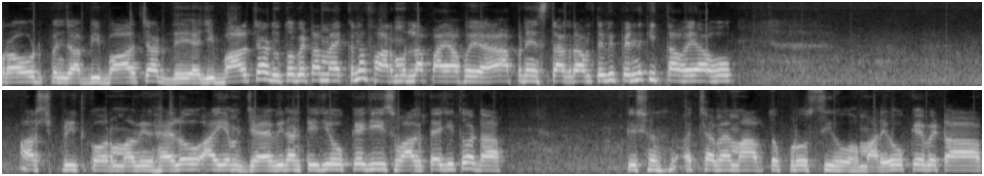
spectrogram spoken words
ਪ੍ਰਾਊਡ ਪੰਜਾਬੀ ਬਾਲ ਝੜਦੇ ਆ ਜੀ। ਬਾਲ ਝੜਨ ਤੋਂ ਬੇਟਾ ਮੈਂ ਇੱਕ ਨਾ ਫਾਰਮੂਲਾ ਪਾਇਆ ਹੋਇਆ, ਆਪਣੇ ਇੰਸਟਾਗ੍ਰam ਤੇ ਵੀ ਪਿੰਨ ਕੀਤਾ ਹੋਇਆ ਉਹ। Arshpreet Kaur Mavi hello I am Jaiveer aunty ਜੀ। ਓਕੇ ਜੀ, ਸਵਾਗਤ ਹੈ ਜੀ ਤੁਹਾਡਾ। ਕਿਸ਼ਨ, ਅੱਛਾ ਮੈਮ ਆਪ ਤੋਂ ਪੜੋਸੀ ਹੋ ਹਮਾਰੇ। ਓਕੇ ਬੇਟਾ।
